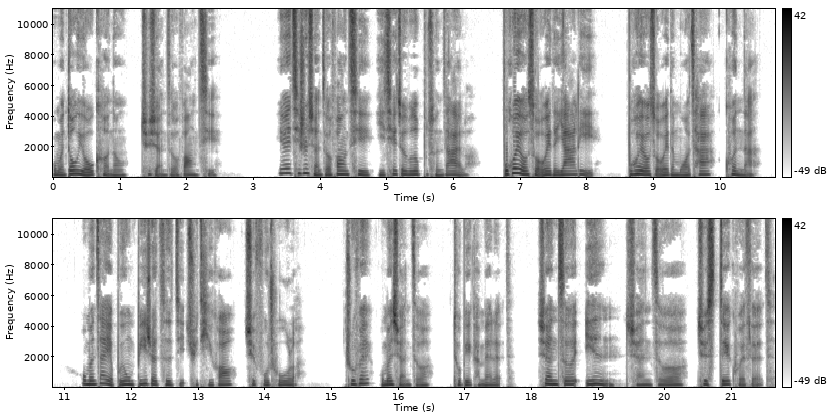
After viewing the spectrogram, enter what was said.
我们都有可能去选择放弃，因为其实选择放弃，一切就都不存在了，不会有所谓的压力，不会有所谓的摩擦困难。我们再也不用逼着自己去提高、去付出了，除非我们选择 to be committed，选择 in，选择去 stick with it，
